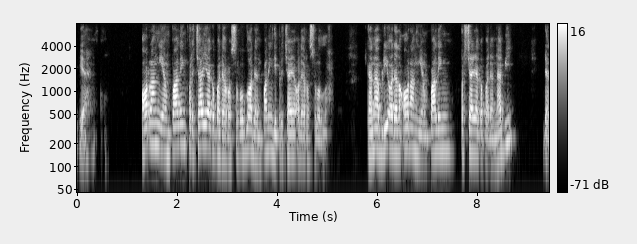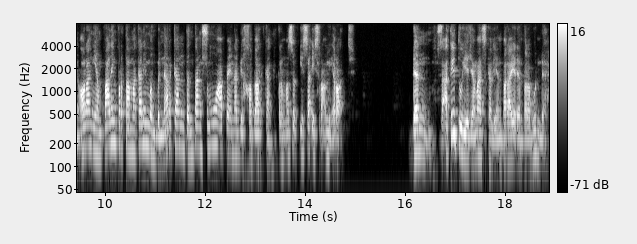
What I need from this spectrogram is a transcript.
Ya. Orang yang paling percaya kepada Rasulullah dan paling dipercaya oleh Rasulullah. Karena beliau adalah orang yang paling percaya kepada Nabi dan orang yang paling pertama kali membenarkan tentang semua apa yang Nabi khabarkan, termasuk kisah Isra Mi'raj. Dan saat itu ya jamaah sekalian, para ayah dan para bunda,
